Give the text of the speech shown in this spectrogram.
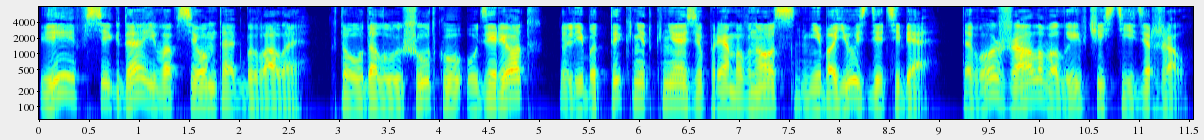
И всегда и во всем так бывало. Кто удалую шутку удерет, либо тыкнет князю прямо в нос «не боюсь де тебя», того жаловал и в чести держал.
